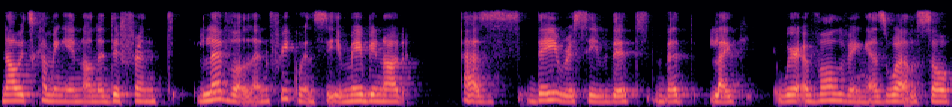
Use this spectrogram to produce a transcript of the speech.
now it's coming in on a different level and frequency. Maybe not as they received it but like we're evolving as well. So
